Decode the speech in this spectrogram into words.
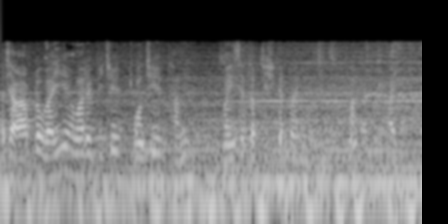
अच्छा आप लोग आइए हमारे पीछे पहुंचिए थाने वहीं से तफ्तीश कर पाएँगे अच्छे से हाँ? आइए।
